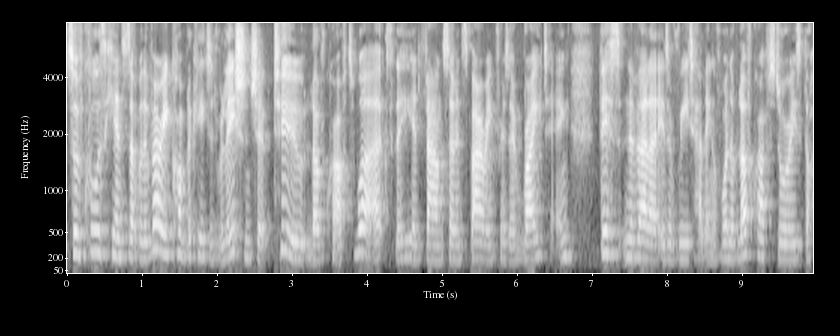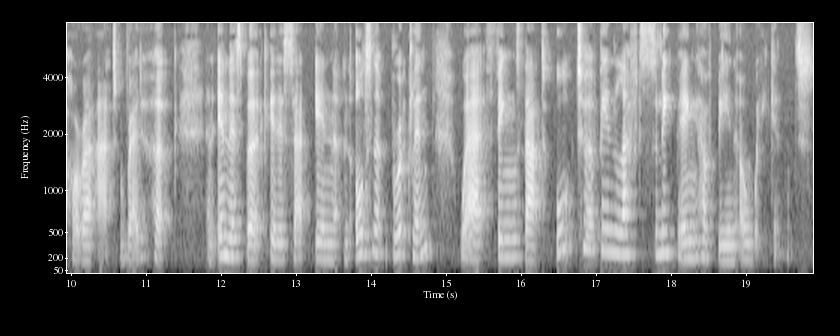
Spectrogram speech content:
So, of course, he ended up with a very complicated relationship to Lovecraft's works that he had found so inspiring for his own writing. This novella is a retelling of one of Lovecraft's stories, The Horror at Red Hook. And in this book, it is set in an alternate Brooklyn where things that ought to have been left sleeping have been awakened.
